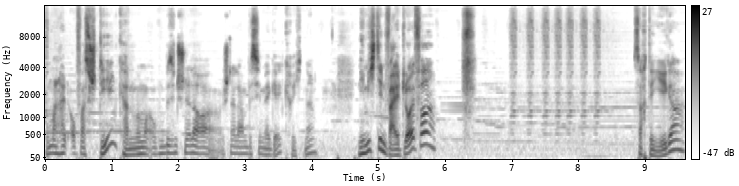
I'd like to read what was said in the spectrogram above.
wo man halt auch was stehlen kann, wo man auch ein bisschen schneller, schneller ein bisschen mehr Geld kriegt, ne? Nehme ich den Waldläufer? Sagt der Jäger?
